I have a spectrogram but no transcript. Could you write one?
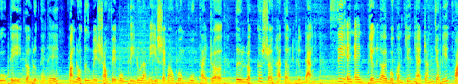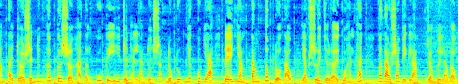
cũ kỹ cần được thay thế. Khoản đầu tư 16,4 tỷ đô la Mỹ sẽ bao gồm nguồn tài trợ từ luật cơ sở hạ tầng lưỡng đảng. CNN dẫn lời một quan chức Nhà Trắng cho biết khoản tài trợ sẽ nâng cấp cơ sở hạ tầng cũ kỹ trên hành lang đường sắt đông đúc nhất quốc gia để nhằm tăng tốc độ tàu, giảm sự chờ đợi của hành khách và tạo ra việc làm cho người lao động.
